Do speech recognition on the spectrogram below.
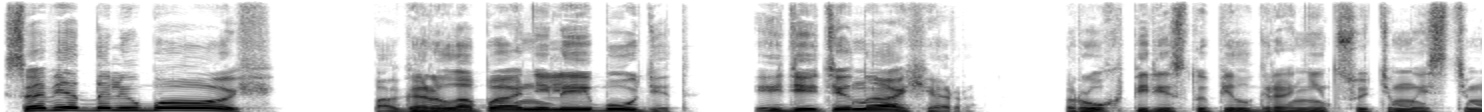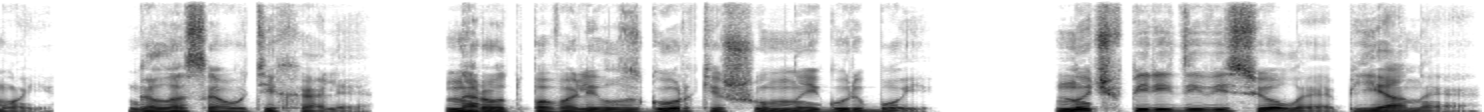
Совет да любовь!» «Погорлопанили и будет! Идите нахер!» Рух переступил границу тьмы с тьмой. Голоса утихали. Народ повалил с горки шумной гурьбой. Ночь впереди веселая, пьяная.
